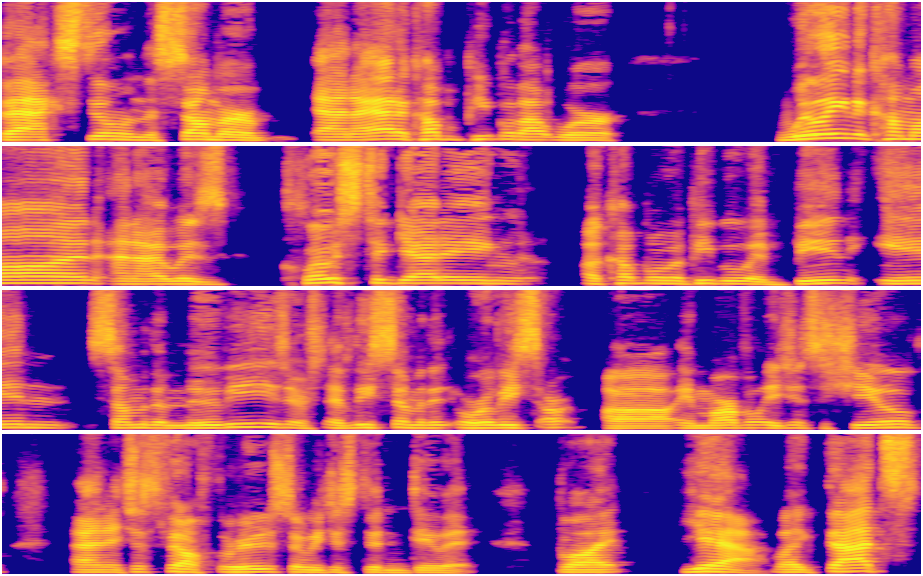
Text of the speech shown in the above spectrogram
back still in the summer, and I had a couple people that were willing to come on, and I was close to getting a couple of the people who had been in some of the movies, or at least some of the, or at least uh, in Marvel Agents of Shield, and it just fell through, so we just didn't do it. But yeah, like that's.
